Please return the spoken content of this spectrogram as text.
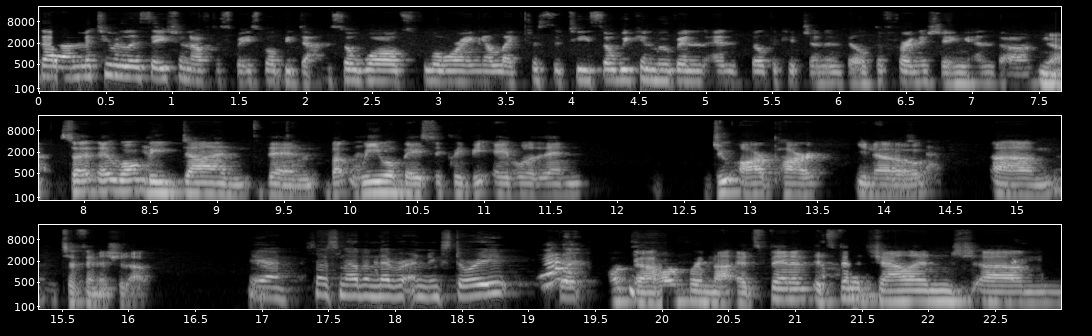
the materialization of the space will be done. So walls, flooring, electricity, so we can move in and build the kitchen and build the furnishing and uh, Yeah. So it won't be done then, but we will basically be able to then do our part, you know, um, to finish it up. Yeah, so it's not a never-ending story. But hopefully not. It's been a, it's been a challenge, um,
